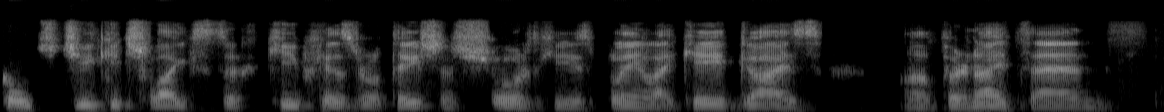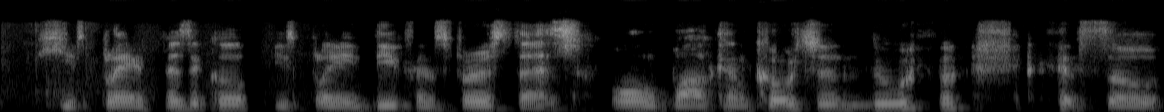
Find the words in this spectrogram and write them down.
Coach Djikic likes to keep his rotations short. He's playing like eight guys uh, per night, and he's playing physical. He's playing defense first, as all Balkan coaches do. so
